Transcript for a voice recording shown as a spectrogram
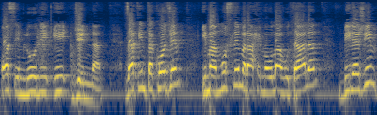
osim ljudi i džinna. Zatim također ima muslim rahimahullahu ta'ala biležim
